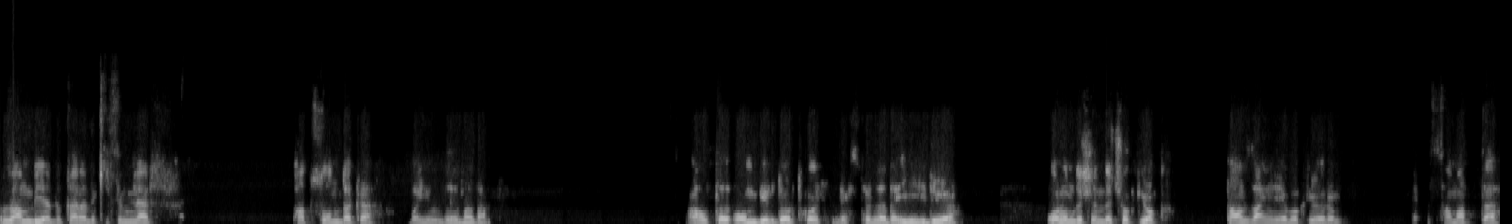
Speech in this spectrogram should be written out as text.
Zambiya'da tanıdık isimler. Patson Daka bayıldığım adam. 6-11-4 gol. Leicester'da da iyi gidiyor. Onun dışında çok yok. Tanzanya'ya bakıyorum. Samat'ta.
